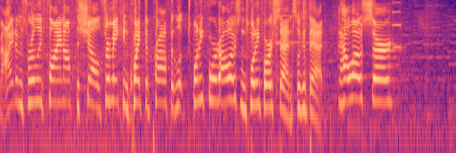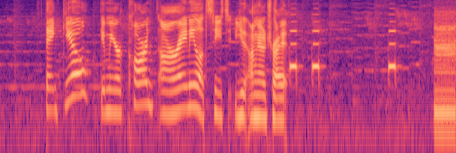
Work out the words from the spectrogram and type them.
Items really flying off the shelves. We're making quite the profit. Look, $24.24. Look at that. Hello, sir. Thank you. Give me your card. Alrighty, let's see. I'm gonna try it.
